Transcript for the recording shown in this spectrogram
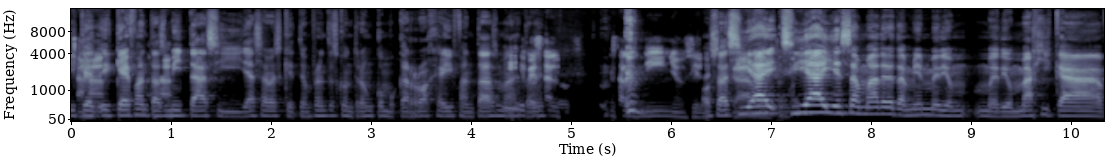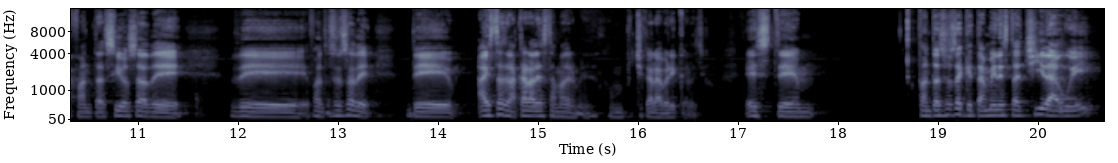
Y que, Ajá, y que hay fantasmitas y ya sabes que te enfrentas contra un como carruaje ahí fantasma. Sí, ves a los, a los niños y la O sea, sí hay, sí hay esa madre también medio, medio mágica, fantasiosa de, de, fantasiosa de, de, ahí está la cara de esta madre, miren, como pinche calaverica, les digo. Este, fantasiosa que también está chida, güey,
